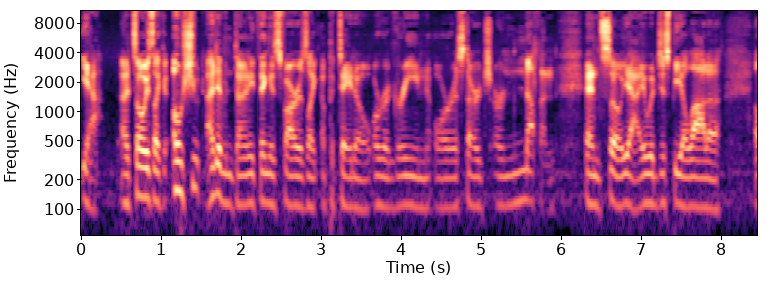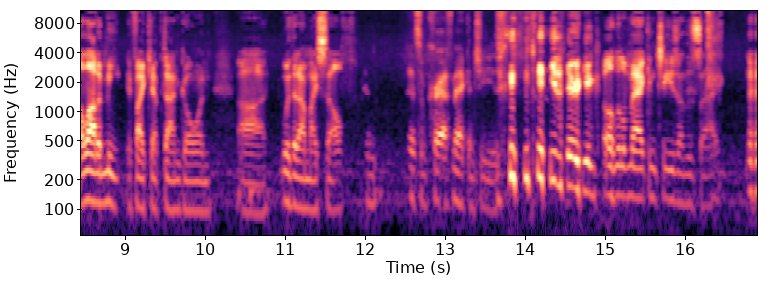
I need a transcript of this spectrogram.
yeah, it's always like, oh shoot, I haven't done anything as far as like a potato or a green or a starch or nothing. And so yeah, it would just be a lot of a lot of meat if I kept on going uh, with it on myself. And, and some Kraft mac and cheese. there you go, a little mac and cheese on the side.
